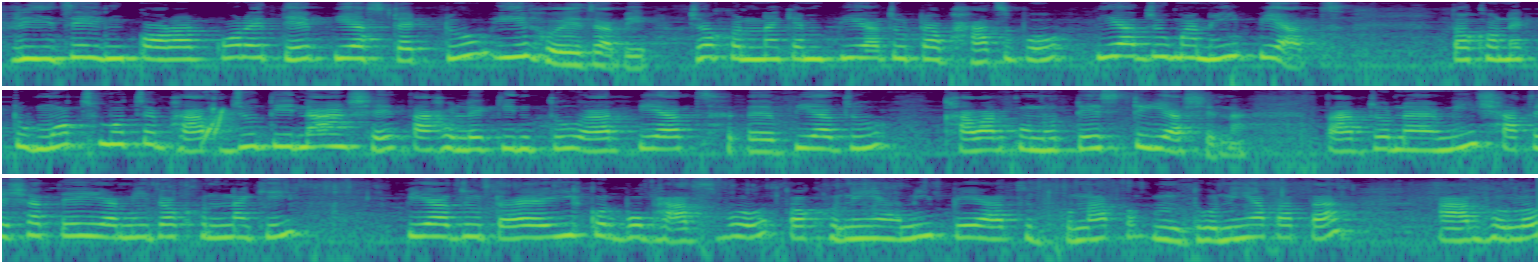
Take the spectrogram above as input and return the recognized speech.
ফ্রিজিং করার পরেতে পেঁয়াজটা একটু ই হয়ে যাবে। যখন নাকি আমি পেঁয়াজুটা ভাজবো, পেঁয়াজু মানেই পেঁয়াজ। তখন একটু মচমচে ভাব যদি না আসে, তাহলে কিন্তু আর পেঁয়াজ পেঁয়াজু খাওয়ার কোনো টেস্টই আসে না। তার জন্য আমি সাথে সাথেই আমি যখন নাকি পেঁয়াজুটা ই করব, ভাজবো, তখনই আমি পেঁয়াজ, ধনা, ধনিয়া পাতা আর হলো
